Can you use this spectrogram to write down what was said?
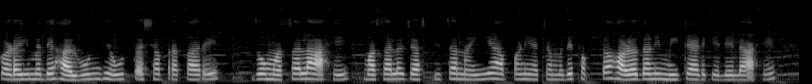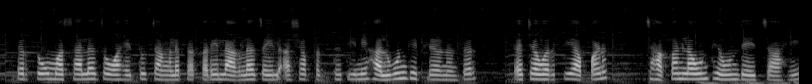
कढईमध्ये हलवून घेऊ तशा प्रकारे जो मसाला आहे मसाला जास्तीचा नाही आहे आपण याच्यामध्ये फक्त हळद आणि मीठ ॲड केलेलं आहे. तर तो मसाला जो आहे तो चांगल्या प्रकारे लागला जाईल अशा पद्धतीने हलवून घेतल्यानंतर त्याच्यावरती आपण झाकण लावून ठेवून द्यायचं आहे.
